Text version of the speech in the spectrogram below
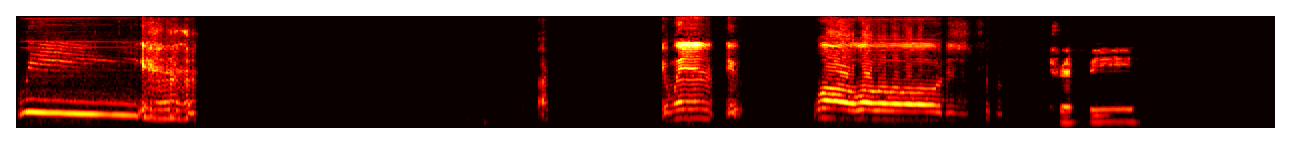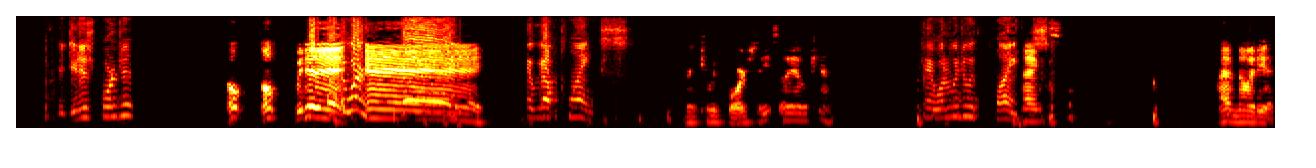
Wee. it went in. It. Whoa, whoa, whoa, whoa, whoa! This is triple. Trippy. Did you just forge it? Oh, oh, we did Oh, it! it worked! Yay! Hey, we got planks. Then can we forge these? Oh yeah, we can. Okay, what do we do with planks? Thanks. I have no idea.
